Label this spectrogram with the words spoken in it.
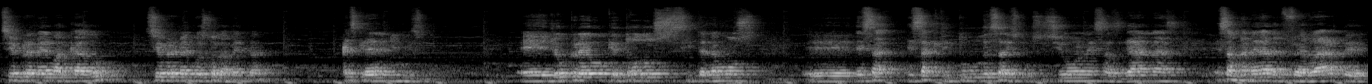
siempre me ha marcado, siempre me he puesto la meta, es creer en mí mismo. Eh, yo creo que todos, si tenemos eh, esa, esa actitud, esa disposición, esas ganas, esa manera de aferrarte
